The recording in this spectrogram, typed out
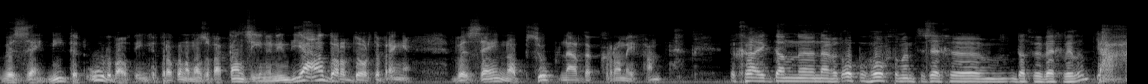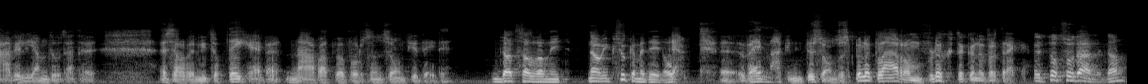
We zijn niet het oerwoud ingetrokken om onze vakantie in een indianendorp door te brengen. We zijn op zoek naar de kromefant. Ga ik dan uh, naar het opperhoofd om hem te zeggen uh, dat we weg willen? Ja, William, doe dat. Hij zal er niets op tegen hebben na wat we voor zijn zoontje deden. Dat zal wel niet. Nou, ik zoek hem meteen op. Ja, uh, wij maken intussen onze spullen klaar om vlug te kunnen vertrekken. Uh, tot zo dadelijk dan.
